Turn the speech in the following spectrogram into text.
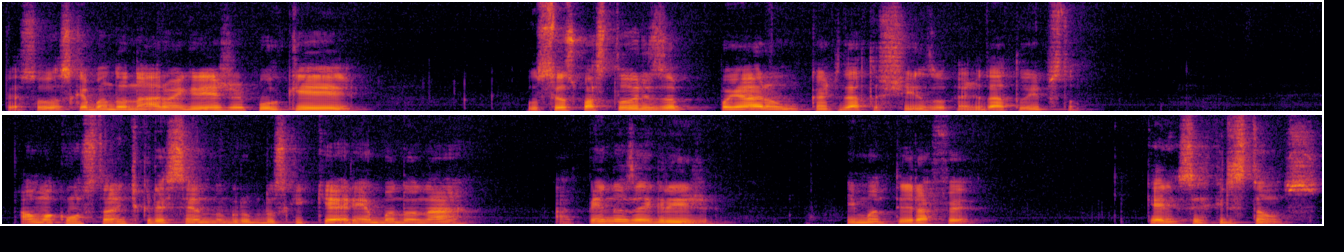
Pessoas que abandonaram a igreja porque os seus pastores apoiaram o candidato X ou o candidato Y. Há uma constante crescendo no grupo dos que querem abandonar apenas a igreja e manter a fé. Querem ser cristãos,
